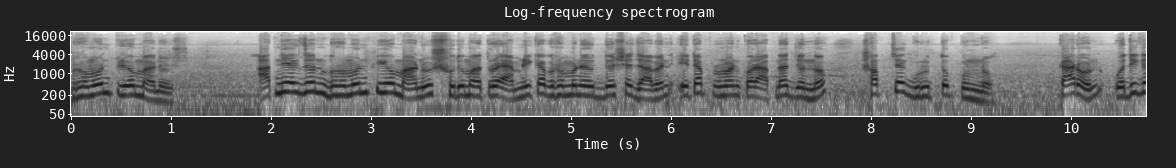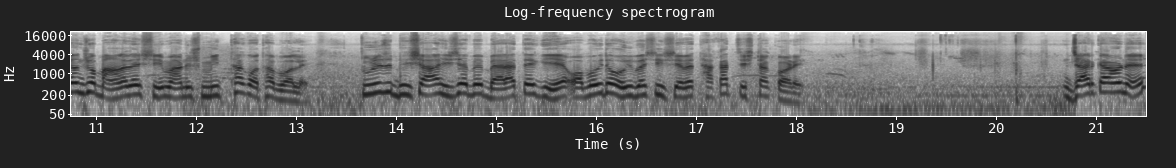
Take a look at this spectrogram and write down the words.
ভ্রমণপ্রিয় মানুষ। আপনি একজন ভ্রমণপ্রিয় মানুষ, শুধুমাত্র আমেরিকা ভ্রমণের উদ্দেশ্যে যাবেন, এটা প্রমাণ করা আপনার জন্য সবচেয়ে গুরুত্বপূর্ণ। কারণ, অধিকাংশ বাংলাদেশি মানুষ মিথ্যা কথা বলে। ট্যুরিস্ট ভিসা হিসেবে বেড়াতে গিয়ে অবৈধ অভিবাসী হিসেবে থাকার চেষ্টা করে। যার কারণে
